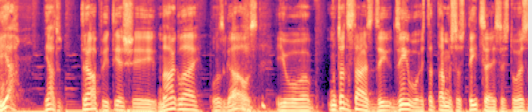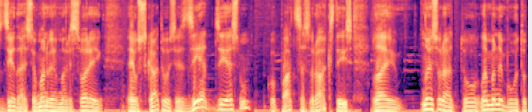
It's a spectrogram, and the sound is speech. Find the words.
Jā, jā tu trāpīji tieši nāglai uz galvas. Jo nu, tad es tā esmu dzīv- dzīvojis, tad tam es esmu ticējis, es to esmu dziedājis. Jo man vienmēr ir svarīgi, ja uz skatuves es dziedu dziesmu, ko pats esmu rakstījis. Lai, Nu, es varētu, lai man nebūtu,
